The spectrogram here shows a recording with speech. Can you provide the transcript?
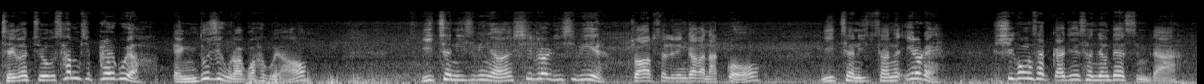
재건축 38구역 앵두지구라고 하고요. 2022년 11월 22일 조합 설립 인가가 났고 2024년 1월에 시공사까지 선정되었습니다.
